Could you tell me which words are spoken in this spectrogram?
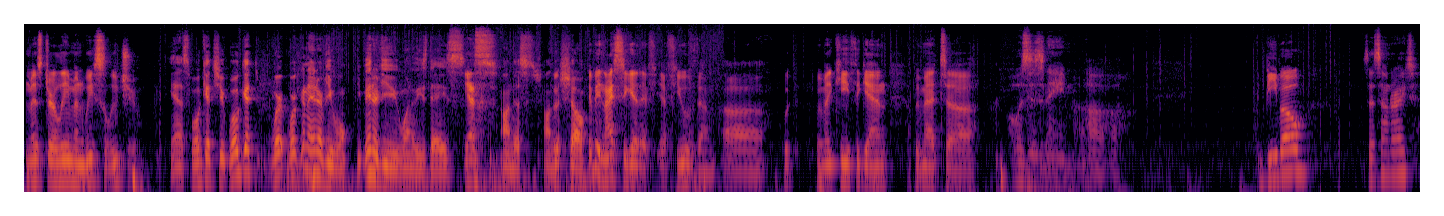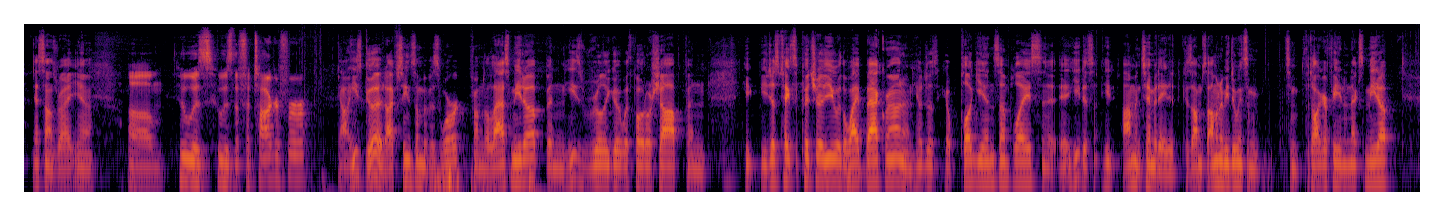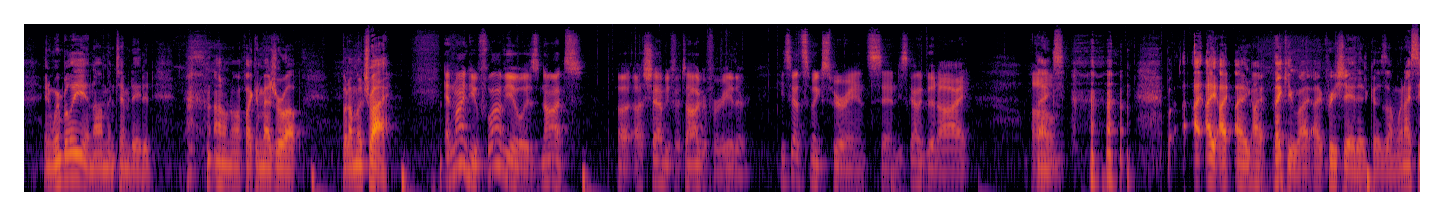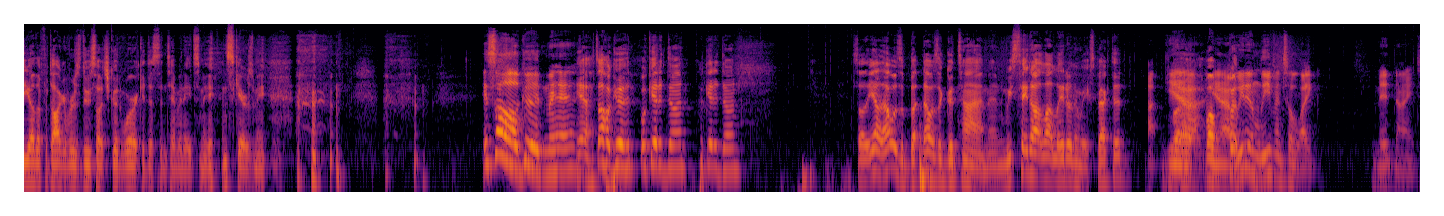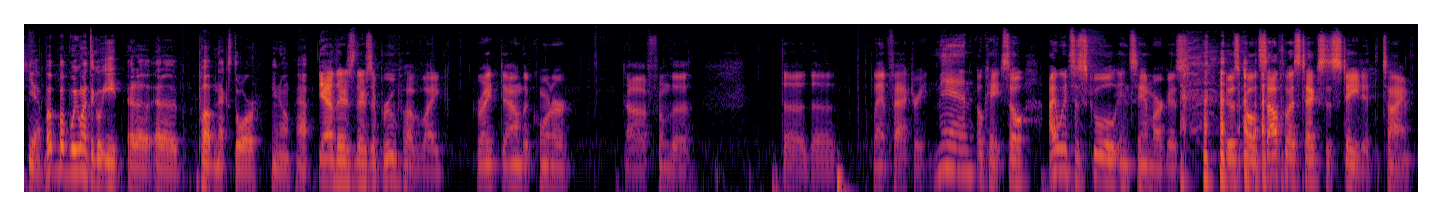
Mr. Lehman, we salute you. Yes, we'll get you. We'll get. We're, we're gonna interview interview you one of these days. Yes. On this on the show. It'd be nice to get a, a few of them. Uh, we, we met Keith again. We met uh, what was his name? Uh, Bebo. Does that sound right? That sounds right. Yeah. Um, who was who was the photographer? Oh, he's good. I've seen some of his work from the last meetup, and he's really good with Photoshop. And he, he just takes a picture of you with a white background, and he'll just he'll plug you in someplace. And it, it- he doesn't. He, I'm intimidated because I'm I'm going to be doing some some photography in the next meetup in Wimberley, and I'm intimidated. I don't know if I can measure up, but I'm going to try. And mind you, Flavio is not a, a shabby photographer either. He's got some experience and he's got a good eye. Um, Thanks. but I, I, I, I, thank you. I, I appreciate it because um, when I see other photographers do such good work, it just intimidates me and scares me. It's all good, man. yeah, it's all good. We'll get it done. We'll get it done. So yeah, that was a that was a good time, and we stayed out a lot later than we expected. Uh, yeah, well, yeah. but- we didn't leave until like midnight. Yeah, but but we went to go eat at a at a pub next door. You know, ap- Yeah, there's there's a brew pub like right down the corner uh, from the the the lamp factory. Man, okay, so I went to school in San Marcos. it was called Southwest Texas State at the time,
